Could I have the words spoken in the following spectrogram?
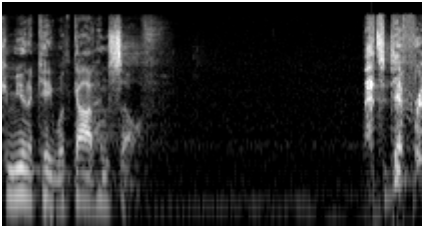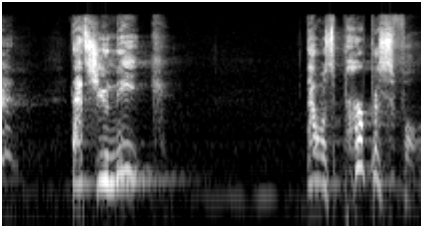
communicate with God Himself. That's different. That's unique. That was purposeful.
